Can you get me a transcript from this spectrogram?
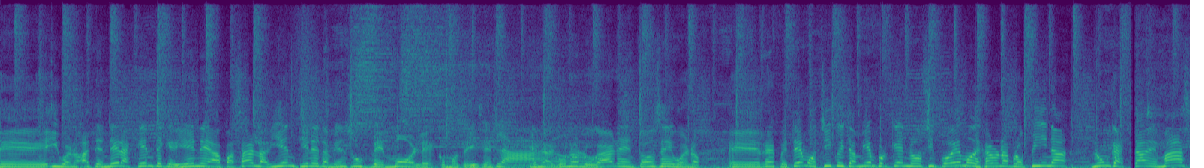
Eh, y bueno, atender a gente que viene a pasarla bien tiene también sus bemoles, como se dice Claro. en algunos lugares. Entonces, bueno, eh, respetemos, chicos, y también, ¿por qué no? Si podemos dejar una propina, nunca está de más.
